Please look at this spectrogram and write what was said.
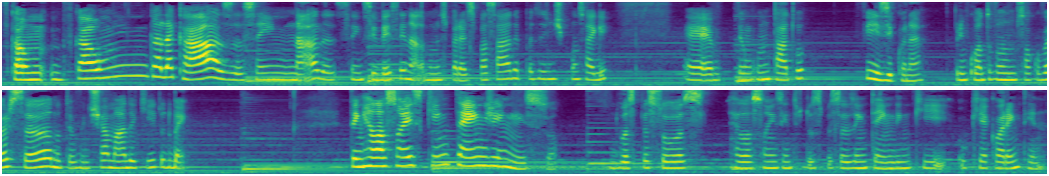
Ficar um, ficar um em cada casa, sem nada, sem se ver, sem nada. Vamos esperar isso passar, depois a gente consegue é, ter um contato físico, né? Por enquanto vamos só conversando, ter um vídeo chamado aqui, tudo bem. Tem relações que entendem isso. Duas pessoas relações entre duas pessoas entendem que o que é quarentena.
